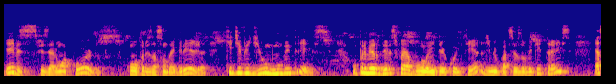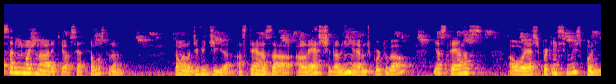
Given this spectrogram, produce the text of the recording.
Eles fizeram acordos com autorização da igreja que dividiu o mundo entre eles. O primeiro deles foi a bula intercoiteira de 1493. Essa linha imaginária aqui, ó, a seta está mostrando. Então ela dividia as terras a, a, leste da linha eram de Portugal e as terras a oeste pertenciam à Espanha.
